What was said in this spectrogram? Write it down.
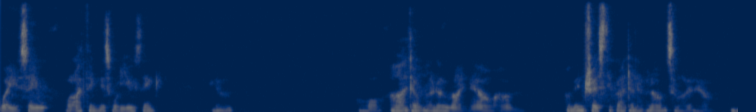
way you say, well, I think this, what do you think? You know, or I don't know right now. Um, I'm interested, but I don't have an answer right now. Mm.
